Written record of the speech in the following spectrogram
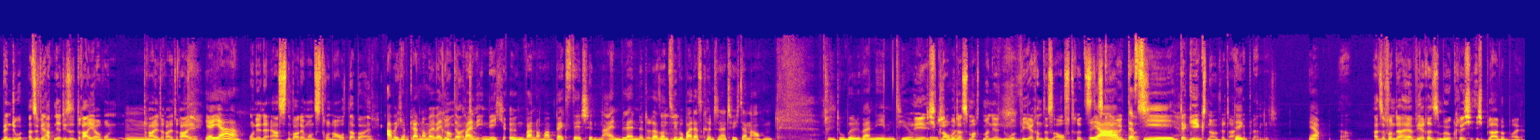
Wenn du, also wir hatten ja diese Dreierrunden. Mhm. Drei, drei, drei. Ja, ja. Und in der ersten war der Monstronaut dabei. Aber ich habe gerade nochmal überlegt, Kam ob man weiter. ihn nicht irgendwann nochmal Backstage hinten einblendet oder sonst wie. Wobei das könnte natürlich dann auch ein, ein Double übernehmen, theoretisch. Nee, ich glaube, ne? das macht man ja nur während des Auftritts des Ja, Charakters. dass die- der Gegner wird eingeblendet. Ja. Ja. Also von daher wäre es möglich, ich bleibe bei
